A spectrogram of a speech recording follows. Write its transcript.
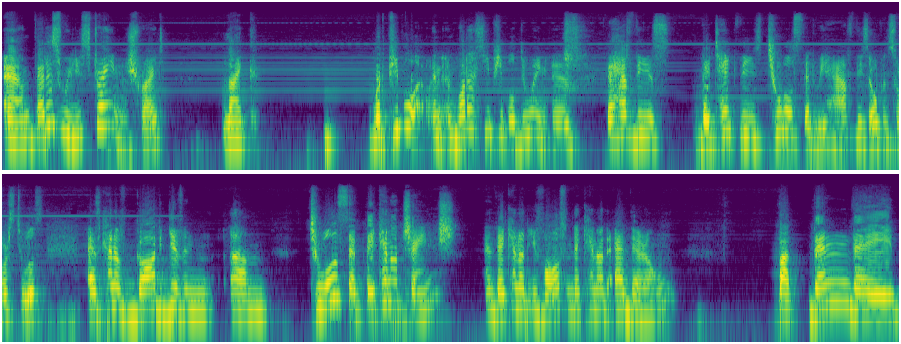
And that is really strange, right? Like, what people, and, and what I see people doing is they have these they take these tools that we have, these open source tools, as kind of God-given um, tools that they cannot change and they cannot evolve and they cannot add their own. But then they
